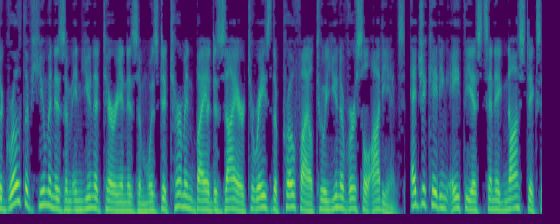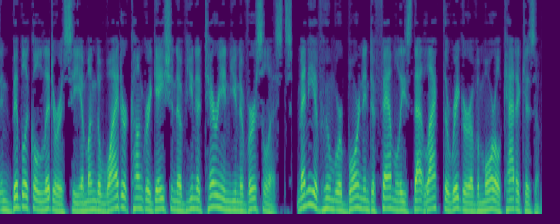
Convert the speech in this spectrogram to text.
The growth of humanism in Unitarianism was determined by a desire to raise the profile to a universal audience, educating atheists and agnostics in biblical literacy among the wider congregation of Unitarian Universalists, many of whom were born into families that lacked the rigor of a moral catechism.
